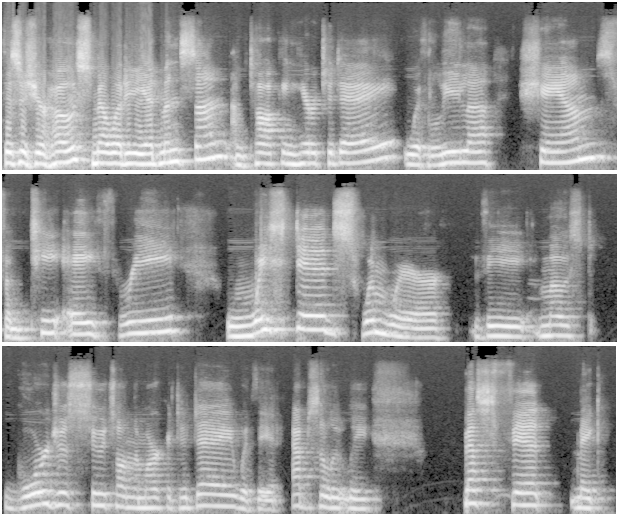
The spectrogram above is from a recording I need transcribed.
this is your host, Melody Edmondson. I'm talking here today with Leila Shams from TA3 Wasted Swimwear, the most gorgeous suits on the market today with the absolutely best fit, make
